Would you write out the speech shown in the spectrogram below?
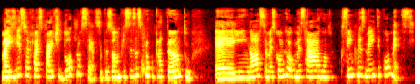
Mas isso é, faz parte do processo. A pessoa não precisa se preocupar tanto é, em, nossa, mas como que eu vou começar? Simplesmente comece.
